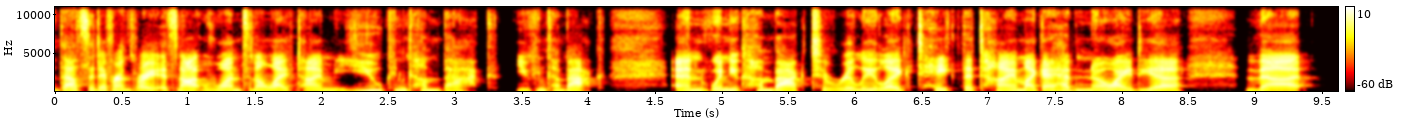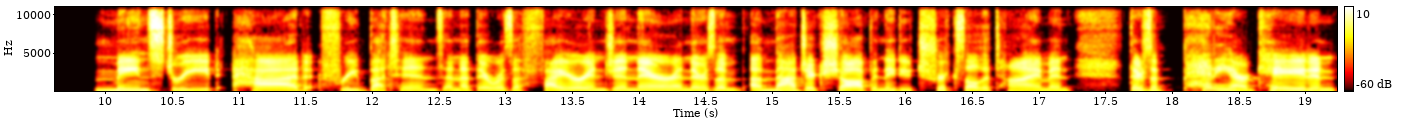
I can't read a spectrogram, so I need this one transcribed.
that's the difference right? It's not once in a lifetime. You can come back. You can come back. And when you come back to really like take the time like i had no idea that Main Street had free buttons and that there was a fire engine there and there's a, a magic shop and they do tricks all the time and there's a penny arcade and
